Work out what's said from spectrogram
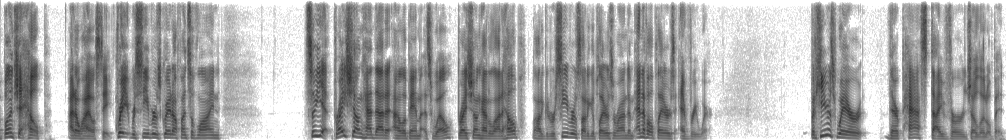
bunch of help at Ohio State. Great receivers, great offensive line. So, yeah, Bryce Young had that at Alabama as well. Bryce Young had a lot of help, a lot of good receivers, a lot of good players around him, NFL players everywhere. But here's where their paths diverge a little bit.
